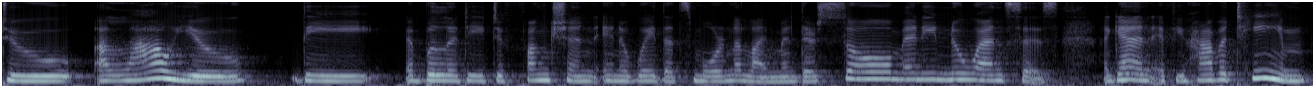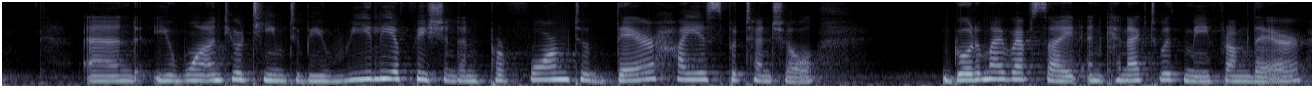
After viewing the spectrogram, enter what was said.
to allow you the ability to function in a way that's more in alignment. There's so many nuances. Again, if you have a team and you want your team to be really efficient and perform to their highest potential, go to my website and connect with me from there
